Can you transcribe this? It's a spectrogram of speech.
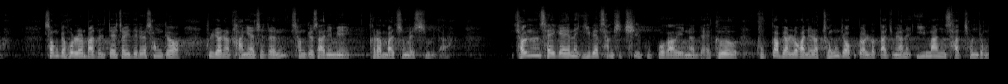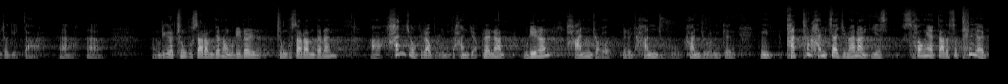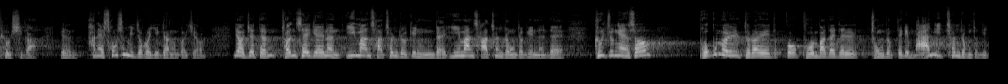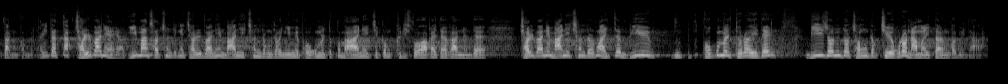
성교 훈련을 받을 때 저희들이 성교 훈련을 강의하시던 선교사님이 그런 말씀을 했습니다. 전 세계에는 237국가가 있는데 그 국가별로가 아니라 종족별로 따지면 2만 4천 종족이 있다. 아, 아. 우리가 중국 사람들은 우리를 중국 사람들은 아, 한족이라 불립니다. 한족. 그러나 우리는 한족, 이렇게 한주, 한주. 그러니까 같은 한자지만은 이 성에 따라서 틀려요, 표시가. 한해 소수민족으로 얘기하는 거죠. 어쨌든 전 세계에는 2만 4천 족이 있는데, 2만 4천 종족이 있는데, 그 중에서 복음을 들어야 듣고 구원받아야 될 종족들이 12,000 종족이 있다는 겁니다. 그러니까 딱 절반이에요. 2만 4천 중에 절반인 12,000 종족은 이미 복음을 듣고 많이 지금 그리스도화가 돼가는데 절반이 12,000 종족은 완전 미, 복음을 들어야 될 미존도 종족 지역으로 남아있다는 겁니다.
